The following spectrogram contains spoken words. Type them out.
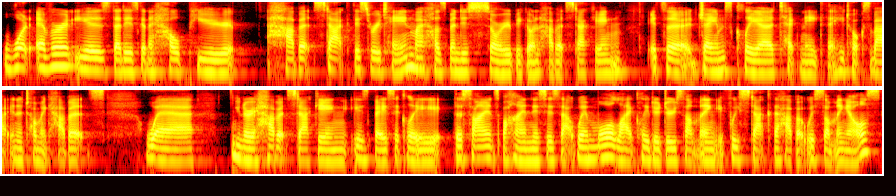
Whatever it is that is going to help you habit stack this routine. My husband is so big on habit stacking. It's a James Clear technique that he talks about in Atomic Habits, where you know, habit stacking is basically the science behind this is that we're more likely to do something if we stack the habit with something else.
